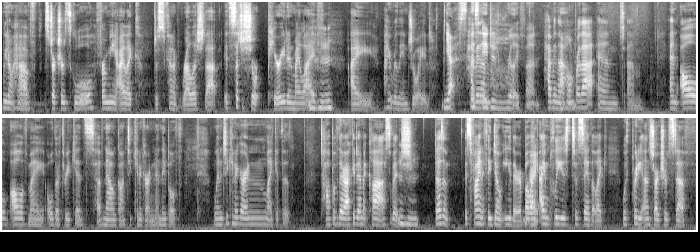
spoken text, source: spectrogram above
we don't have structured school. For me, I like just kind of relish that. It's such a short period in my life. Mm-hmm. I I really enjoyed Yes. This them- age is really fun. having them home for that and um and all all of my older three kids have now gone to kindergarten and they both went into kindergarten like at the top of their academic class which doesn't it's fine if they don't either but like i'm pleased to say that like with pretty unstructured stuff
